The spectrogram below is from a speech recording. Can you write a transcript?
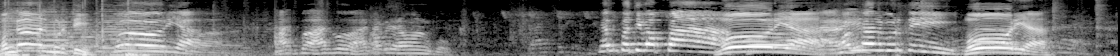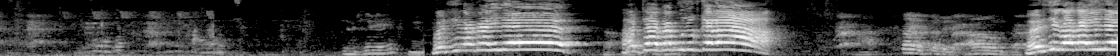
मंगल मूर्ती! मोरया! हाताकडे राहू नको. गणपती बाप्पा! मोरया. मंगल मूर्ती मोरया. भटजी काका इले! हरता का बुजुर्ग करा भटजी काका इले!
